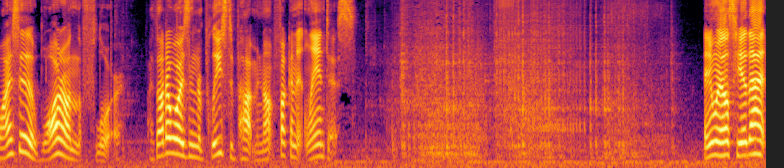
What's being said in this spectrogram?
Why is there water on the floor? I thought I was in the police department, not fucking Atlantis. Anyone else hear that?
